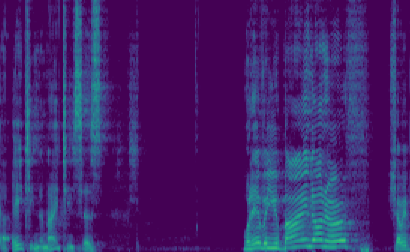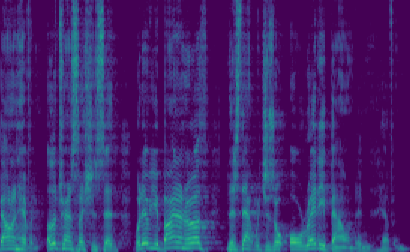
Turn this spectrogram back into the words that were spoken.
uh, 18 and 19 says, Whatever you bind on earth shall be bound in heaven. Other translations said, Whatever you bind on earth, there's that which is already bound in heaven.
